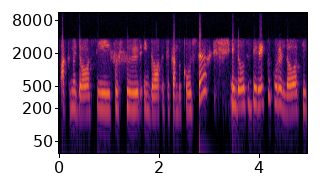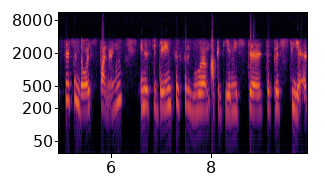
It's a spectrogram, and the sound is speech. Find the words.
akkommodasie, vervoer en data te kan bekostig. En daar's 'n direkte korrelasie tussen daai spanning en 'n student se vermoë om akademies te te presteer.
